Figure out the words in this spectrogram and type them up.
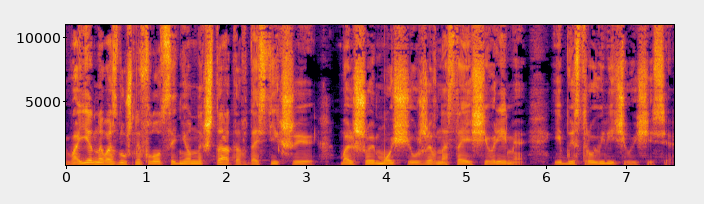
Военно-воздушный флот Соединенных Штатов, достигший большой мощи уже в настоящее время и быстро увеличивающийся,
